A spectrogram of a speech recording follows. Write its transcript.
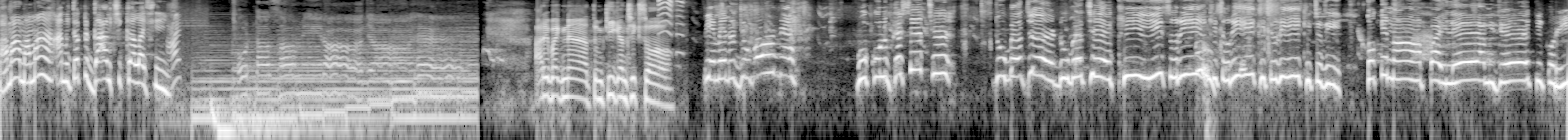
মামা মামা আমি তো একটা গান শিক্ষা লাইছি আরে বাইগনা তুমি কি গান শিখছ? প্রেমের জীবনে বকুল ভেসেছে ডুবেছে ডুবেছে খিচুড়ি খিচুড়ি খিচুড়ি খিচুড়ি। তোকে না পাইলে আমি যে কি করি?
